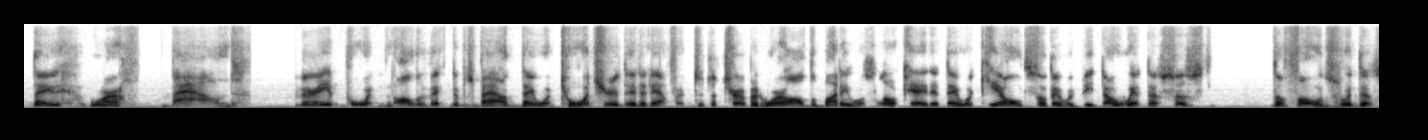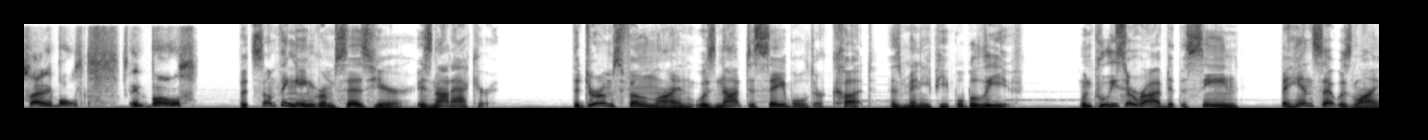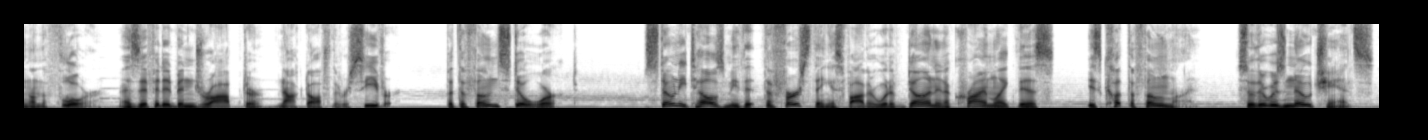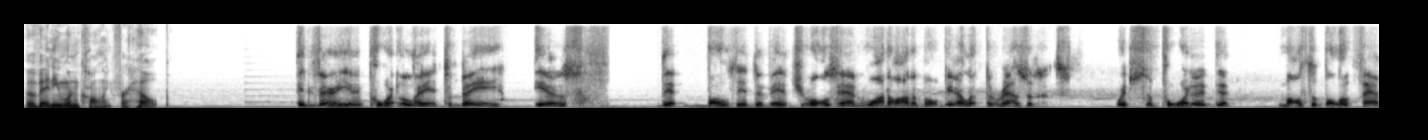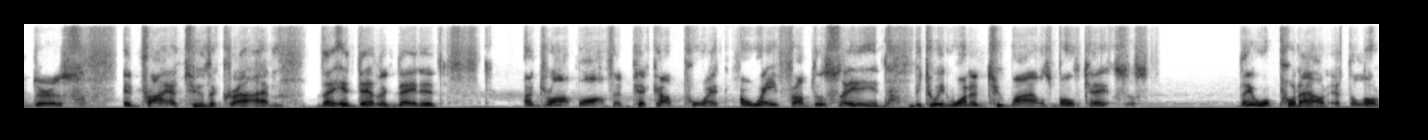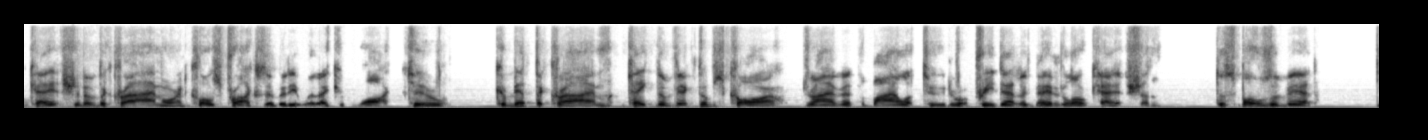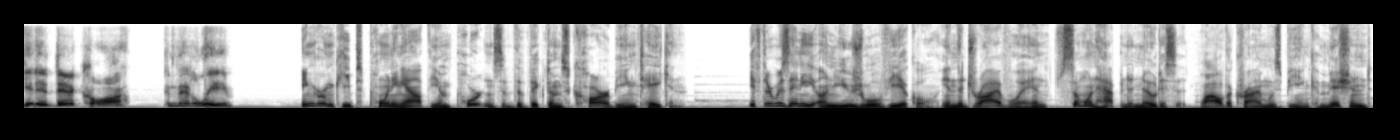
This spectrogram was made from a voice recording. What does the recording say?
They were bound, very important, all the victims bound. They were tortured in an effort to determine where all the money was located. They were killed so there would be no witnesses. The phones were disabled in both. But something Ingram says here is not accurate. The Durham's phone line was not disabled or cut, as many people believe. When police arrived at the scene, the handset was lying on the floor, as if it had been dropped or knocked off the receiver, but the phone still worked. Stoney tells me that the first thing his father would have done in a crime like this is cut the phone line, so there was no chance of anyone calling for help. And very importantly to me is that both individuals had one automobile at the residence, which supported that multiple offenders, and prior to the crime, they had designated a drop off and pickup point away from the scene between one and two miles, both cases. They were put out at the location of the crime or in close proximity where they could walk to, commit the crime, take the victim's car, drive it a mile or two to a pre designated location, dispose of it, get in their car, and then leave. Ingram keeps pointing out the importance of the victim's car being taken. If there was any unusual vehicle in the driveway and someone happened to notice it while the crime was being commissioned,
